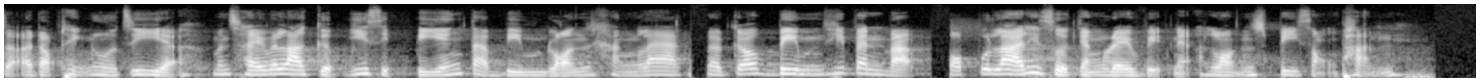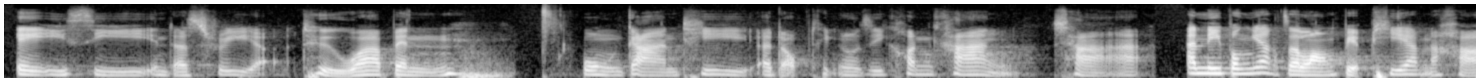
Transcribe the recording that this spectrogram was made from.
จะ adopt เทคโนโลยีอะมันใช้เวลาเกือบ 20 ปีตั้งแต่ BIM launch ครั้งแรก แล้วก็ BIM ที่เป็นแบบ popular ที่สุดอย่าง Revit เนี่ย launch ปี 2000 AEC industry อะถือว่าเป็น วงการที่ adopt เทคโนโลยีค่อนข้างช้า อันนี้ปองอยากจะลองเปรียบเทียบนะคะ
